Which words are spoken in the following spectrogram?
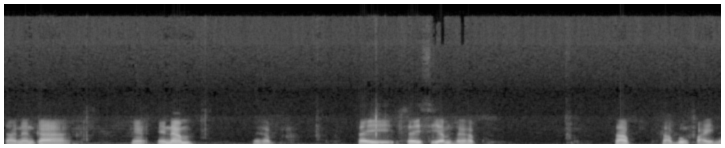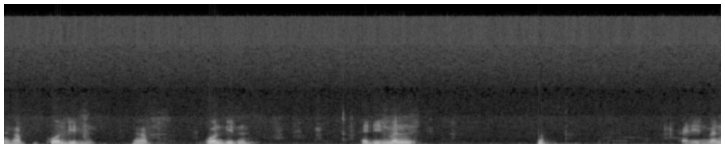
จากนั้นก็เนี่ยแนะนำนะครับใส่ใส่เสียมนะครับซับซับลงไปนะครับพ่วนดินนะครับพ่วนดิน ให้ดินมันให้ดินมัน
